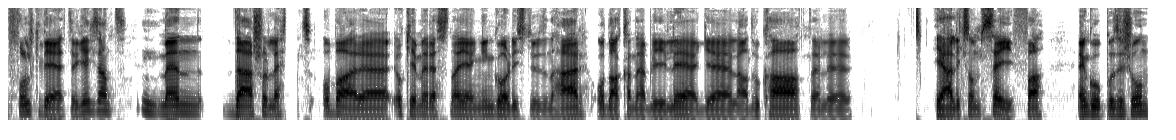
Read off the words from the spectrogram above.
Folk vet jo ikke, ikke sant? Mm. Men det er så lett å bare OK, med resten av gjengen går de studiene her, og da kan jeg bli lege eller advokat, eller Jeg er liksom safa en god posisjon.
